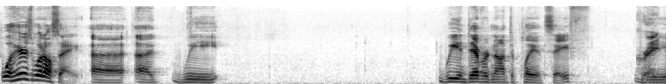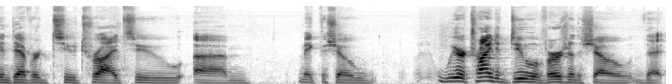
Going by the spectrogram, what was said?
Well, here's what I'll say. Uh, uh, we we endeavored not to play it safe. Great. We endeavored to try to um, make the show. We are trying to do a version of the show that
